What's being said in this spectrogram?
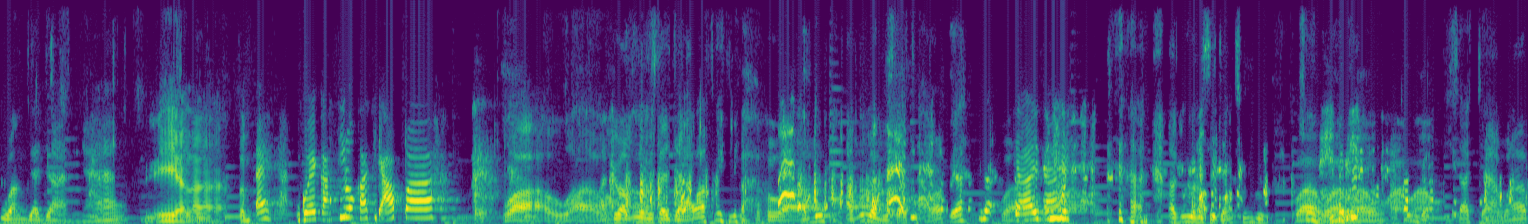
uang jajannya Iyalah. Leb- Eh, gue kasih lo kasih apa? Wow, wow. aduh aku nggak bisa jawab ini Wow. aduh aku nggak bisa jawab ya Wow. Guys, ini aku nggak bisa jawab sungguh Wow, wow, wow. aku nggak bisa jawab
